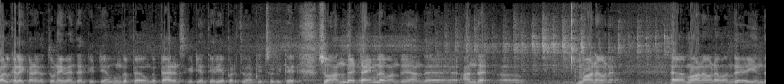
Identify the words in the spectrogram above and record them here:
பல்கலைக்கழக துணைவேந்தர்கிட்டையும் உங்கள் பே உங்கள் பேரண்ட்ஸ்கிட்டையும் தெரியப்படுத்துவேன் அப்படின்னு சொல்லிட்டு. ஸோ அந்த டைமில் வந்து அந்த அந்த மாணவனை மாணவனை வந்து இந்த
